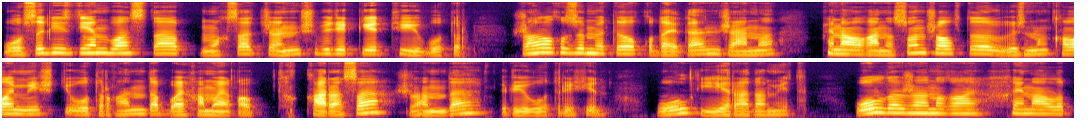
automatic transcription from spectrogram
Осы кезден бастап мақсат жанын шүберекке түйіп отыр. Жалғыз үміті құдайдан жаны қиналғаны соншалықты өзінің қалай мешітте отырғанын да байқамай қалыпты. Қараса жанында біреу отыр екен. Ол ер адам еді. Ол да жаны қиналып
